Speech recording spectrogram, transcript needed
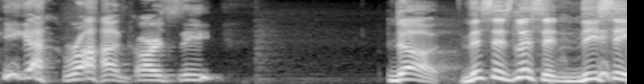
he got rocked, RC. Dog, this is listen, DC.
